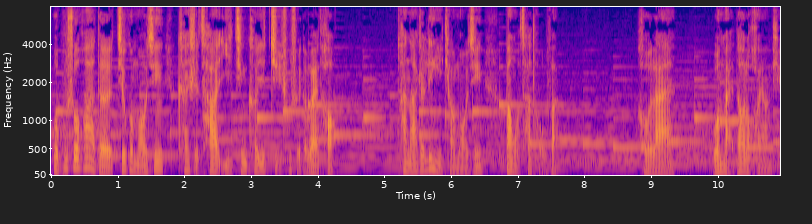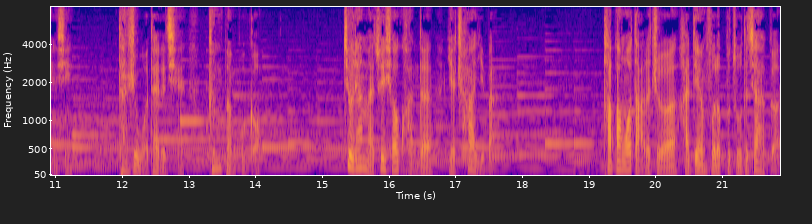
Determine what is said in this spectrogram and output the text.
我不说话的接过毛巾，开始擦已经可以挤出水的外套。他拿着另一条毛巾帮我擦头发。后来，我买到了花样甜心，但是我带的钱根本不够，就连买最小款的也差一半。他帮我打了折，还垫付了不足的价格，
